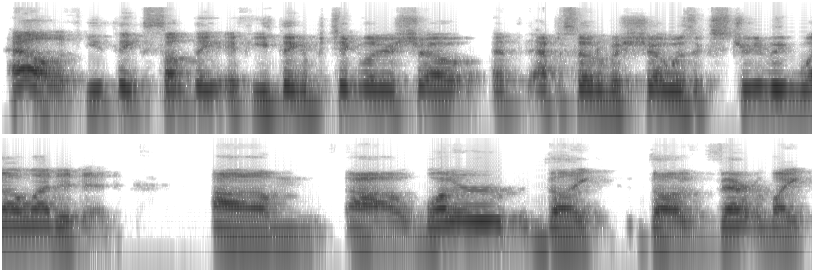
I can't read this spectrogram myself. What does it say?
Hell, if you think something, if you think a particular show episode of a show was extremely well edited, um, what are the, like the very like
